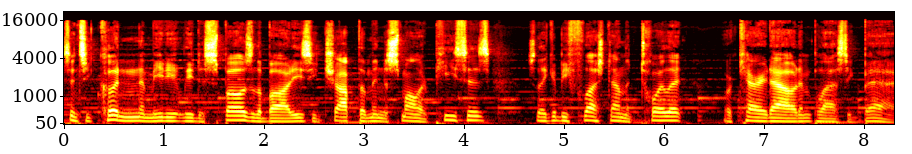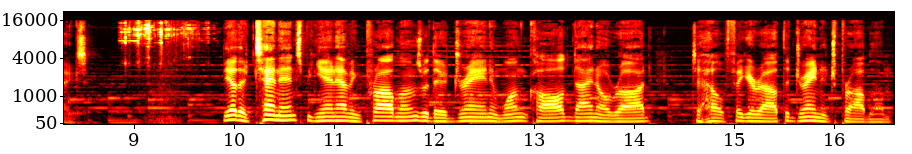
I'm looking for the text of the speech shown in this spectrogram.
Since he couldn't immediately dispose of the bodies, he chopped them into smaller pieces so they could be flushed down the toilet or carried out in plastic bags. The other tenants began having problems with their drain, and one called Dyno-Rod to help figure out the drainage problem.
